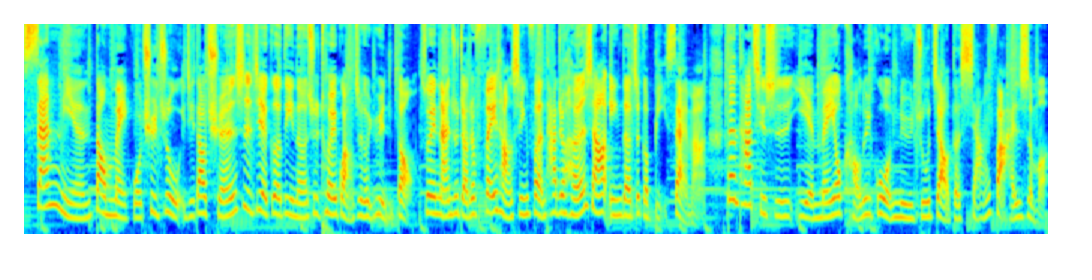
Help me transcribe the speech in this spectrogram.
三年到美国去住，以及到全世界各地呢去推广这个运动。所以男主角就非常。兴奋，他就很想要赢得这个比赛嘛，但他其实也没有考虑过女主角的想法还是什么，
